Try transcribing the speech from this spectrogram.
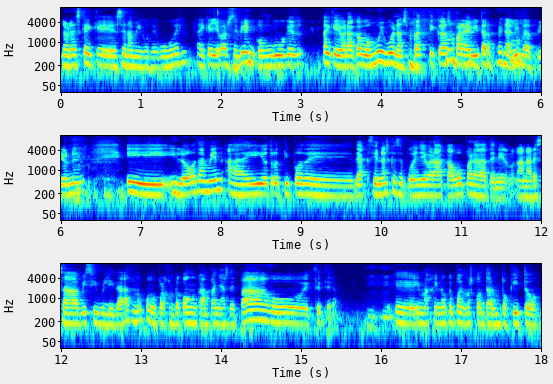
La verdad es que hay que ser amigo de Google, hay que llevarse bien con Google, hay que llevar a cabo muy buenas prácticas para evitar penalizaciones y, luego también hay otro tipo de, acciones que se pueden llevar a cabo para tener, ganar esa visibilidad, ¿no? como por ejemplo con campañas de pago, etcétera. Que imagino que podemos contar un poquito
